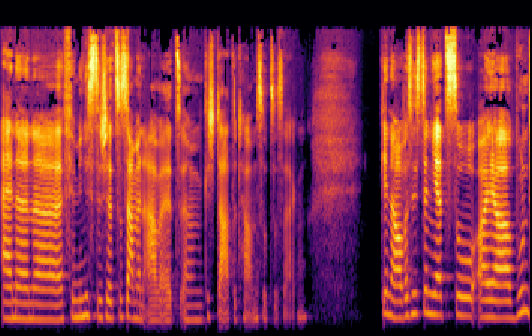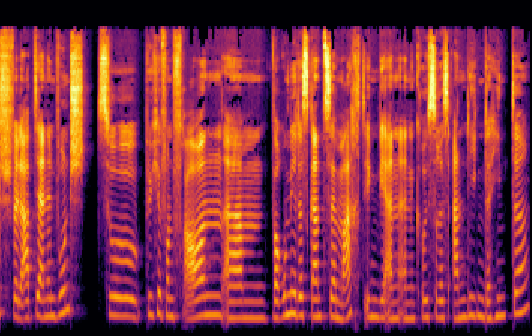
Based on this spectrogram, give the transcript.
eine, eine feministische Zusammenarbeit ähm, gestartet haben sozusagen. Genau, was ist denn jetzt so euer Wunsch? Habt ihr einen Wunsch zu Bücher von Frauen, ähm, warum ihr das Ganze macht, irgendwie ein, ein größeres Anliegen dahinter?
